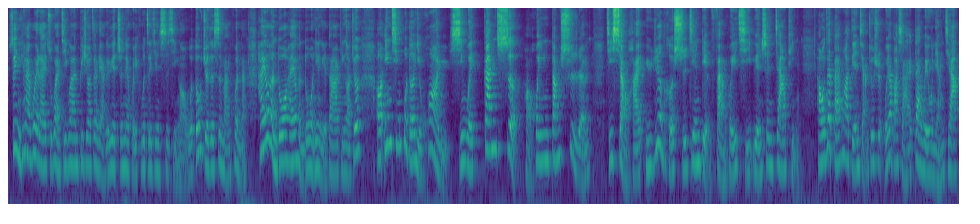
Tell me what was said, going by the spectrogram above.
所以你看，未来主管机关必须要在两个月之内回复这件事情哦，我都觉得是蛮困难。还有很多，还有很多，我念给大家听啊，就呃，姻亲不得以话语、行为干涉哈婚姻当事人及小孩于任何时间点返回其原生家庭。好，我在白话点讲，就是我要把小孩带回我娘家，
